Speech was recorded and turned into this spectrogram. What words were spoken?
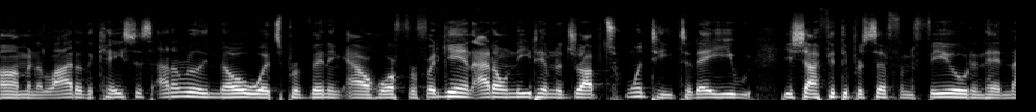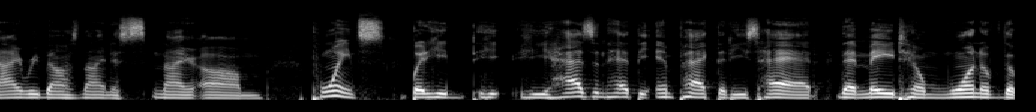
Um, in a lot of the cases, I don't really know what's preventing Al Horford. Again, I don't need him to drop 20 today. He he shot 50% from the field and had nine rebounds, nine nine um points, but he, he he hasn't had the impact that he's had that made him one of the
